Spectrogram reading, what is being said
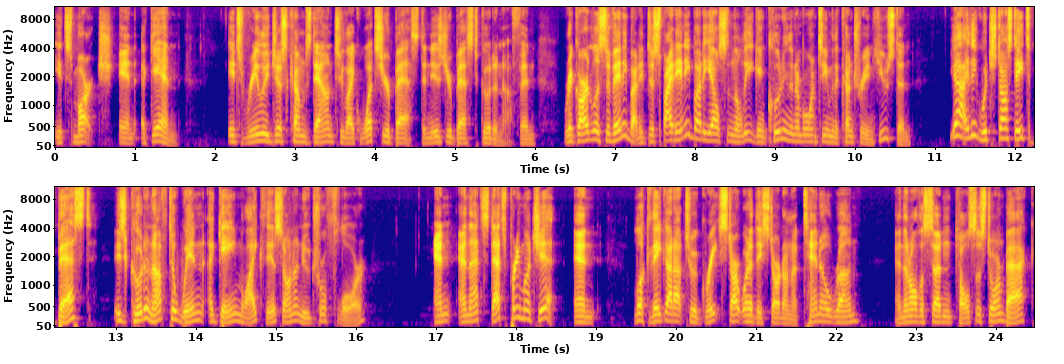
it's March, and again, it's really just comes down to like what's your best and is your best good enough and regardless of anybody, despite anybody else in the league, including the number one team in the country in Houston. Yeah, I think Wichita State's best is good enough to win a game like this on a neutral floor. And and that's that's pretty much it. And look, they got out to a great start. What did they start on a 10-0 run? And then all of a sudden Tulsa stormed back.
